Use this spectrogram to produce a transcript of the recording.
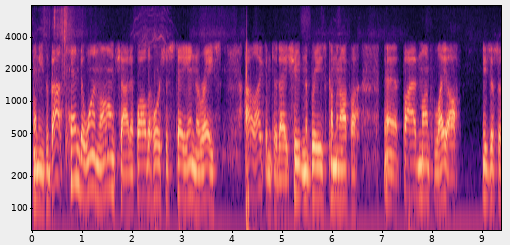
and he's about 10 to 1 long shot if all the horses stay in the race. I like him today, shooting the breeze, coming off a, a five month layoff. He's just a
